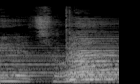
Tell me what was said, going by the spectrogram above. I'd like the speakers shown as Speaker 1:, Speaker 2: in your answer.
Speaker 1: It's right.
